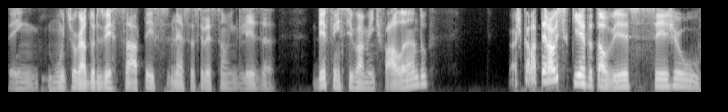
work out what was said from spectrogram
tem muitos jogadores versáteis nessa seleção inglesa, defensivamente falando. Eu acho que a lateral esquerda talvez seja o, o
